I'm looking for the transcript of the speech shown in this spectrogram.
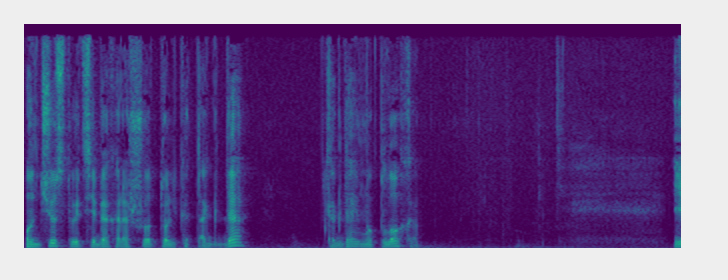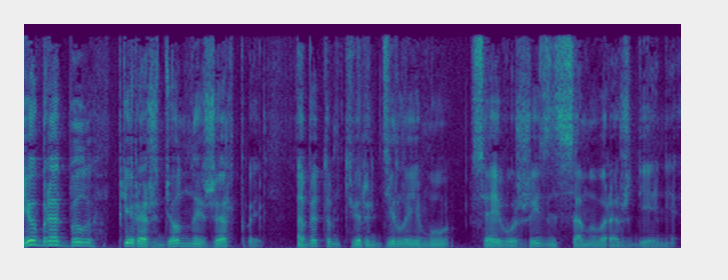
Он чувствует себя хорошо только тогда, когда ему плохо. Ее брат был прирожденной жертвой. Об этом твердила ему вся его жизнь с самого рождения.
